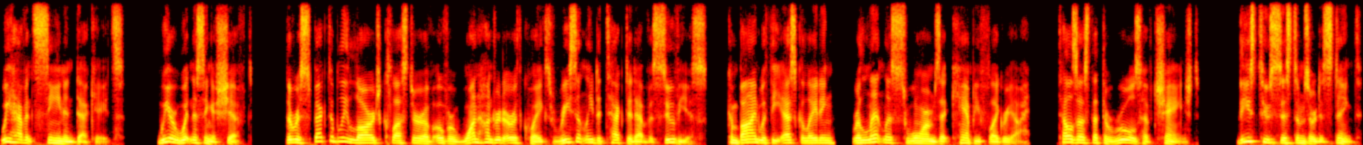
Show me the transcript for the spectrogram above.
we haven't seen in decades. We are witnessing a shift. The respectably large cluster of over 100 earthquakes recently detected at Vesuvius, combined with the escalating, relentless swarms at Campi Flegrei, tells us that the rules have changed. These two systems are distinct,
